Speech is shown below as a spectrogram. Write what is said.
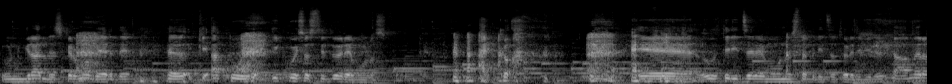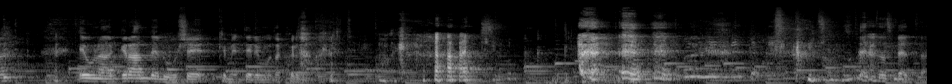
un grande schermo verde eh, a cui, in cui sostituiremo lo sfondo. ecco. e utilizzeremo uno stabilizzatore di videocamera e una grande luce che metteremo da quella parte. Oh cazzo. aspetta, aspetta.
